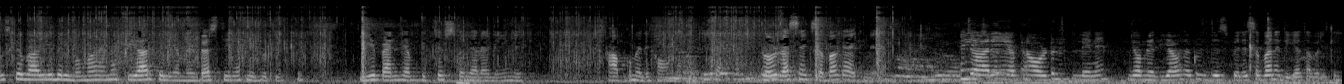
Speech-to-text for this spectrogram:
उसके बाद ये मेरी मम्मा है ना पी के लिए हमें ड्रेस दी अपनी बुटीक की। ये पहन के हम पिक्चर्स वगैरह लेंगे। आपको मैं दिखाऊँगी, ठीक है? दो ड्रेस एक सबक है, एक मेरा। जा रहे हैं अपना ऑर्डर लेने जो हमने दिया था कुछ दिन पहले सबा ने दिया था बल्कि।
